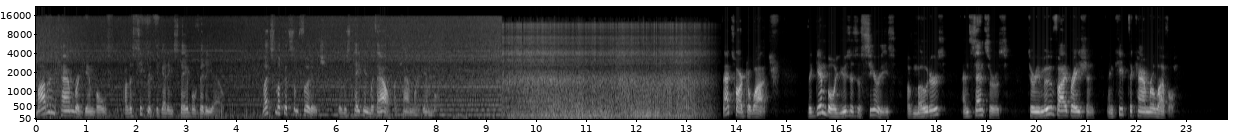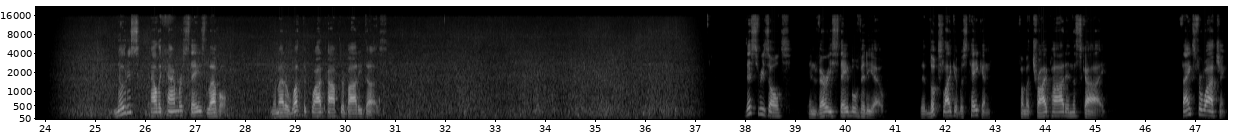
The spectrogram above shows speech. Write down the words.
Modern camera gimbals are the secret to getting stable video. Let's look at some footage that was taken without a camera gimbal. That's hard to watch. The gimbal uses a series of motors and sensors to remove vibration and keep the camera level. Notice how the camera stays level no matter what the quadcopter body does. This results in very stable video that looks like it was taken from a tripod in the sky. Thanks for watching.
